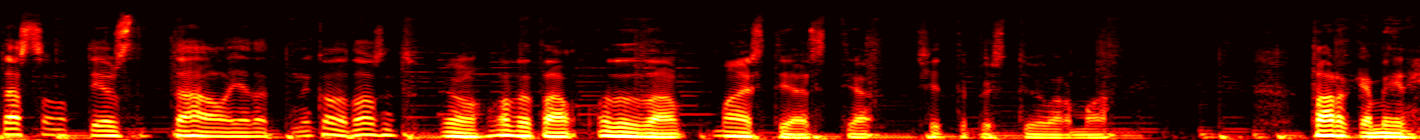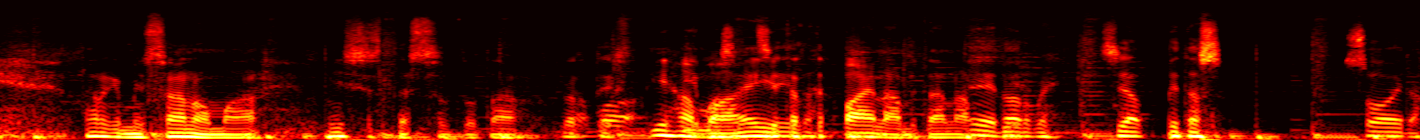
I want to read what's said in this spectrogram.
tässä sanottiin just, että tähän on jätetty, niin katsotaan nyt. Joo, otetaan, otetaan maistiaiset ja sitten pystyy varmaan tarkemmin, tarkemmin sanomaan, missä tässä on tota, tarvitseeko vaan ihan vaan, ei siitä. tarvitse painaa mitään nappia. Ei tarvi, sieltä pitäisi soida.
